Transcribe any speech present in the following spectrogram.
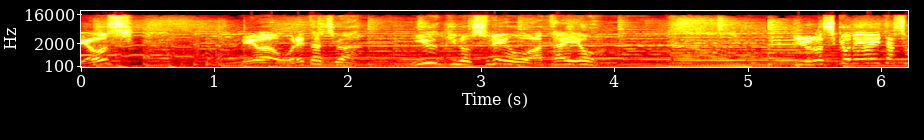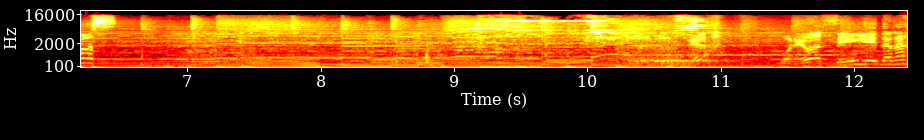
よし。では俺たちは勇気の試練を与えよう。よろしくお願いいたします俺は前衛だな。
